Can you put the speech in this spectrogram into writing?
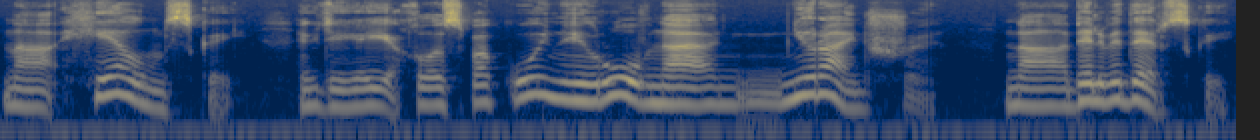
на Хелмской, где я ехала спокойно и ровно, а не раньше, на Бельведерской,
